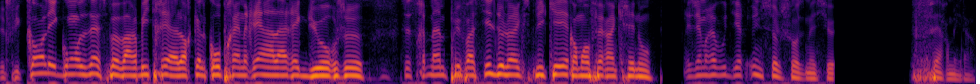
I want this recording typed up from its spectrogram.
depuis quand les gonzesses peuvent arbitrer alors qu'elles comprennent rien à la règle du hors-jeu? Ce serait même plus facile de leur expliquer comment faire un créneau. Et j'aimerais vous dire une seule chose, messieurs. Fermez-la.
